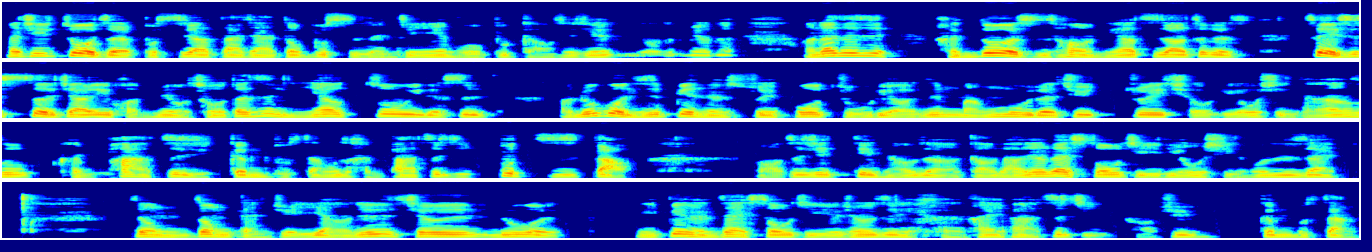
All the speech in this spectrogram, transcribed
那其实作者不是要大家都不食人间烟火，不搞这些有的没有的啊。那但是很多的时候，你要知道这个这也是社交的一环没有错，但是你要注意的是啊，如果你是变成随波逐流，你是盲目的去追求流行，好像说很怕自己跟不上，或者很怕自己不知道哦，这些店好像搞得好像在收集流行，或者在 这种这种感觉一样，就是就是如果。你变成在收集，有时候自己很害怕自己好去跟不上，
